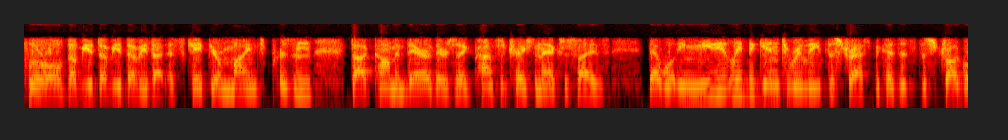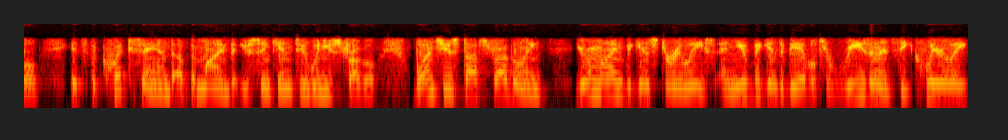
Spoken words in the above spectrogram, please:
plural, www.escapeyourmindsprison.com. And there, there's a concentration exercise that will immediately begin to relieve the stress because it's the struggle, it's the quicksand of the mind that you sink into when you struggle. Once you stop struggling, your mind begins to release and you begin to be able to reason and see clearly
